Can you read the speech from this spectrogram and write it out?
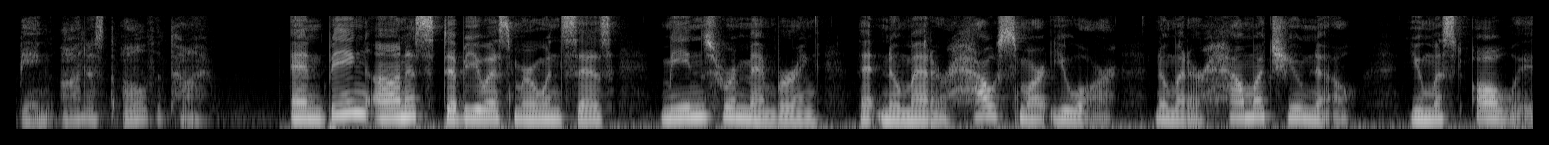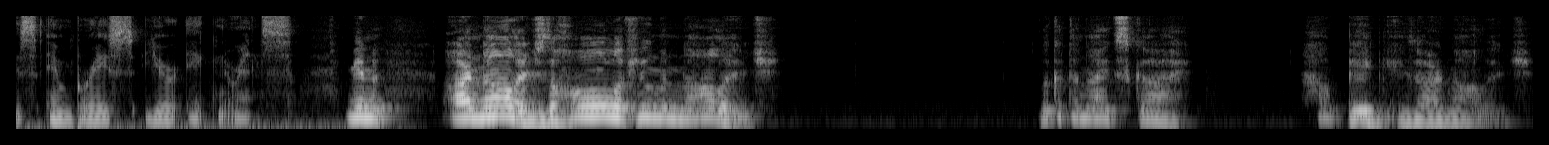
being honest all the time. And being honest, W.S. Merwin says, means remembering that no matter how smart you are, no matter how much you know, you must always embrace your ignorance. I mean, our knowledge, the whole of human knowledge. Look at the night sky. How big is our knowledge?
